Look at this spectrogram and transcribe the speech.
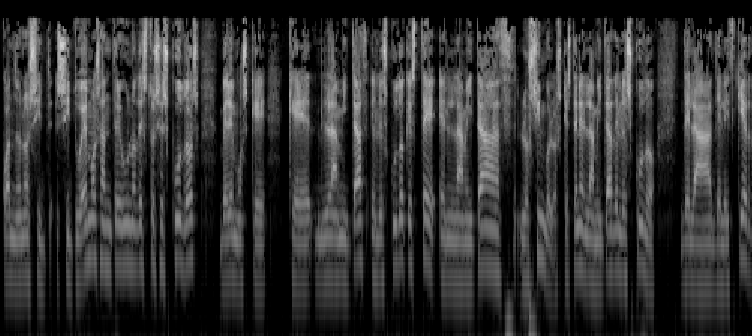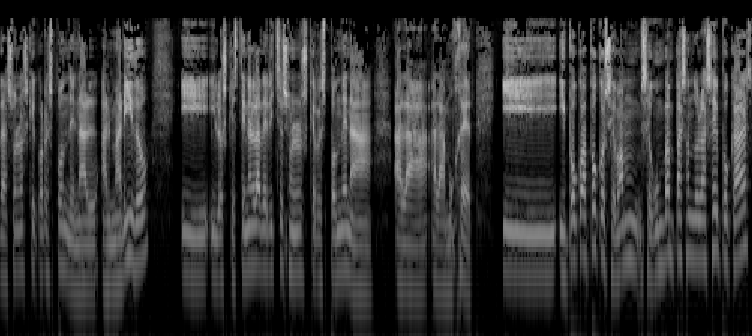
cuando nos situemos ante uno de estos escudos, veremos que, que la mitad, el escudo que esté en la mitad, los símbolos que estén en la mitad del escudo de la, de la izquierda son los que corresponden al, al marido y, y, los que estén a la derecha son los que responden a, a, la, a la mujer. Y, y, poco a poco, se van, según van pasando las épocas,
